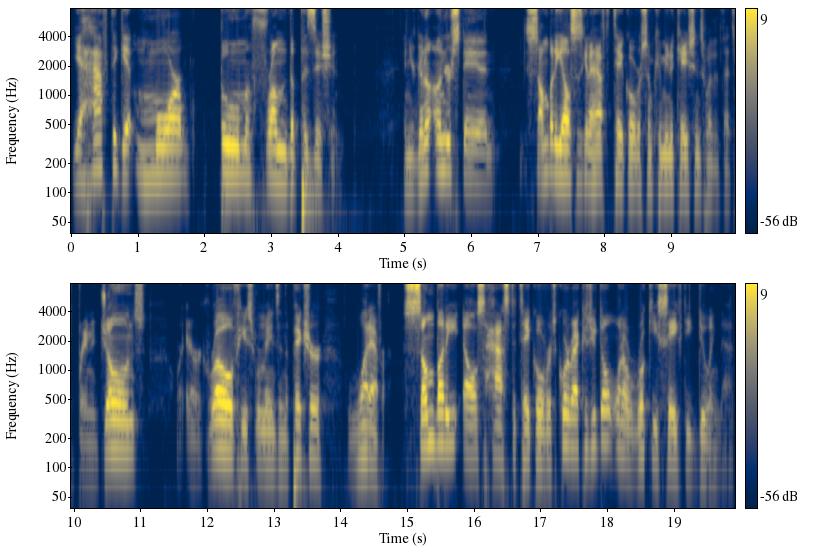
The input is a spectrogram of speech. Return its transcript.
you have to get more boom from the position and you're going to understand somebody else is going to have to take over some communications, whether that's Brandon Jones or Eric Rowe if he remains in the picture, whatever. Somebody else has to take over as quarterback because you don't want a rookie safety doing that.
